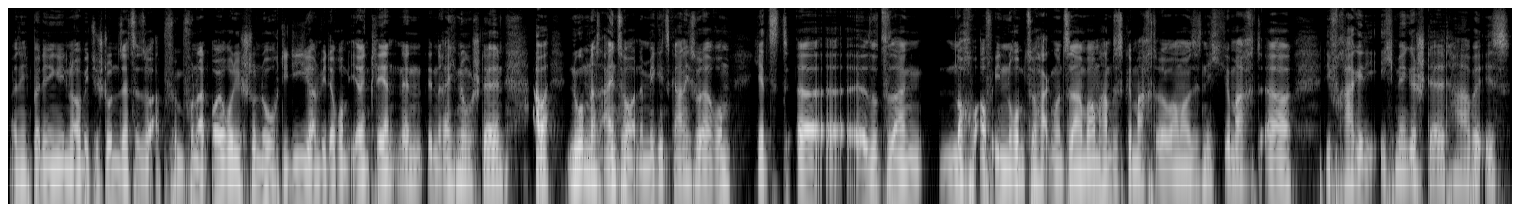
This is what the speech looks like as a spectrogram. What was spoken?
weiß nicht, bei denen gehen, glaube ich, die Stundensätze so ab 500 Euro die Stunde hoch, die die dann wiederum ihren Klienten in, in Rechnung stellen. Aber nur um das einzuordnen, mir geht's gar nicht so darum, jetzt äh, äh, sozusagen noch auf ihnen rumzuhacken und zu sagen, warum haben sie es gemacht oder warum haben sie es nicht gemacht. Äh, die Frage, die ich mir gestellt habe, ist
